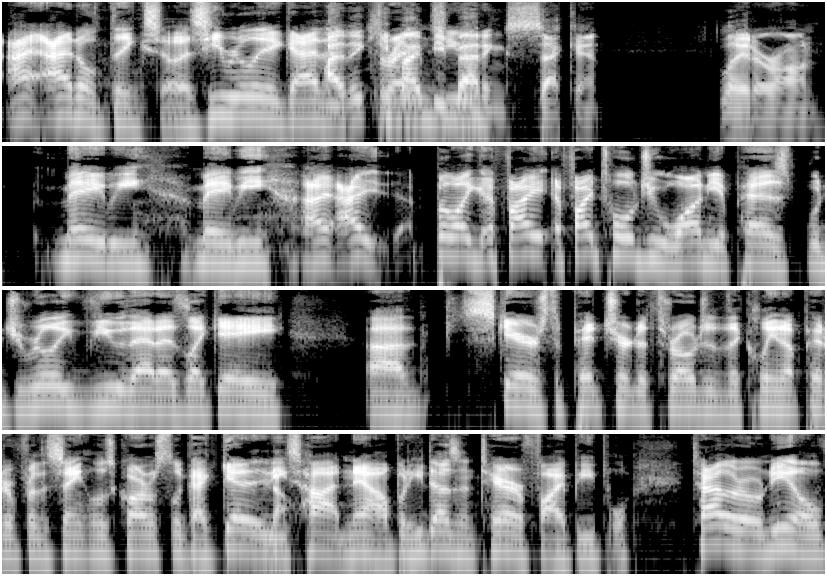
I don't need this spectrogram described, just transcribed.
I, I don't think so. Is he really a guy that I think he might be you? batting second later on. Maybe, maybe. I, I, but like if I if I told you Juan Yepez, would you really view that as like a uh, scares the pitcher to throw to the cleanup hitter for the St. Louis Cardinals? Look, I get it, he's hot now, but he doesn't terrify people. Tyler O'Neill,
